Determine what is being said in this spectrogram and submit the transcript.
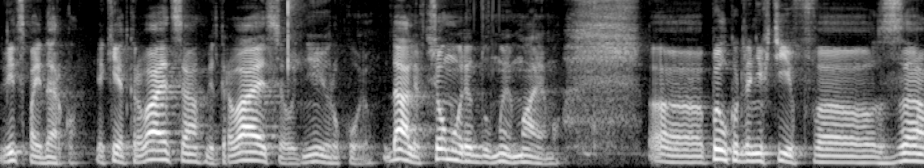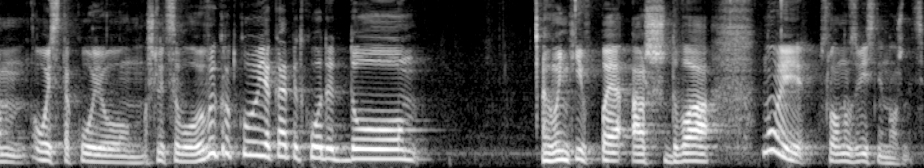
від Spyderco, яке відкривається, відкривається однією рукою. Далі в цьому ряду ми маємо е, пилку для нігтів е, з ось такою шліцевою викруткою, яка підходить до гвинтів PH2, ну і славнозвісні ножниці.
